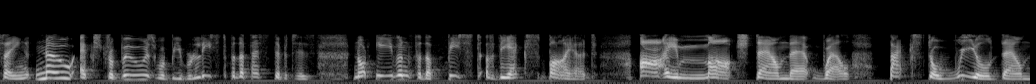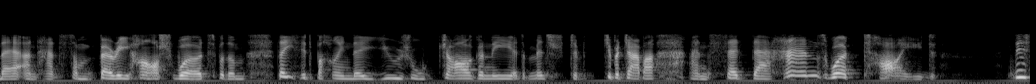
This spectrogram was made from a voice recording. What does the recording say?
saying no extra booze would be released for the festivities, not even for the Feast of the Expired. I marched down there, well, Baxter wheeled down there and had some very harsh words for them. They hid behind their usual jargony administrative jibber jabber and said their hands were tied. This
